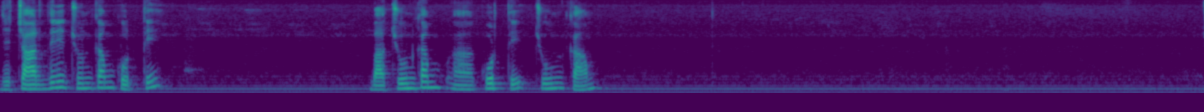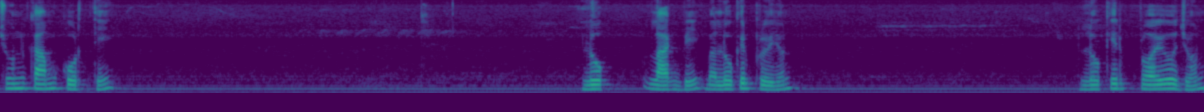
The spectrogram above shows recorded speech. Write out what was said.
যে চার দিনে চুনকাম করতে বা চুনকাম করতে চুনকাম চুনকাম করতে লোক লাগবে বা লোকের প্রয়োজন। লোকের প্রয়োজন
